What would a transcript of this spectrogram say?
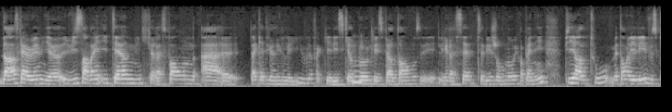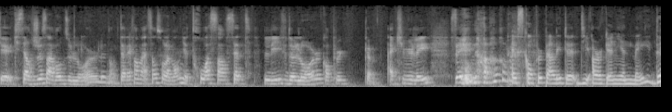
Dans Skyrim, il y a 820 items qui correspondent à euh, la catégorie de livres. Là. Fait qu'il y a les skill Mm. books, les spell tomes, les, les recettes, les journaux et compagnie. Puis en tout, mettons les livres que- qui servent juste à avoir du lore, là, donc de l'information sur le monde, il y a 307 livres de lore qu'on peut comme accumuler. C'est énorme. Est-ce qu'on peut parler de The Argonian Maid?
